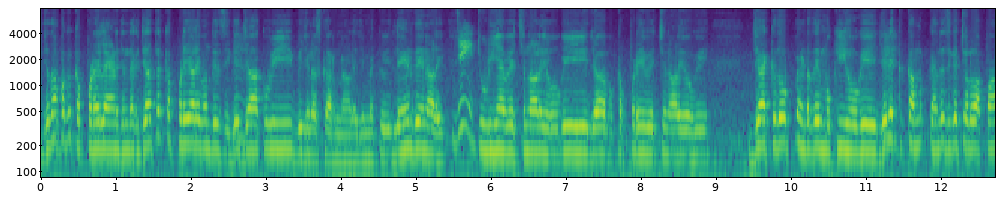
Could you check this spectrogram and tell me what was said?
ਜਦੋਂ ਆਪਾਂ ਕੋਈ ਕੱਪੜੇ ਲੈਣ ਜਾਂਦੇ ਜ਼ਿਆਦਾਤਰ ਕੱਪੜੇ ਵਾਲੇ ਬੰਦੇ ਸੀਗੇ। ਜਾਂ ਕੋਈ ਬਿਜ਼ਨਸ ਕਰਨ ਵਾਲੇ ਜਿਵੇਂ ਕੋਈ ਲੈਣ ਦੇਣ ਵਾਲੇ ਜੀ। ਚੂੜੀਆਂ ਵੇਚਣ ਵਾਲੇ ਹੋ ਗਈ ਜਾਂ ਕੱਪੜੇ ਵੇਚਣ ਵਾਲੇ ਹੋ ਗਏ ਜਾਂ ਇੱਕ ਦੋ ਪਿੰਡ ਦੇ ਮੁਖੀ ਹੋ ਗਏ ਜਿਹੜੇ ਇੱਕ ਕੰਮ ਕਹਿੰਦੇ ਸੀਗੇ ਚਲੋ ਆਪਾਂ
